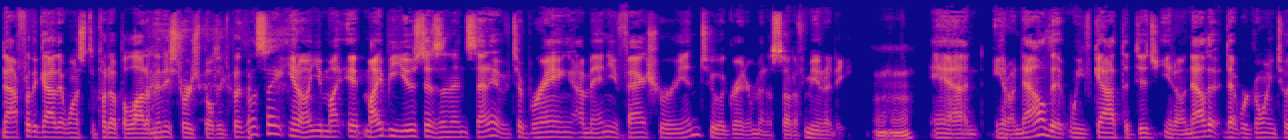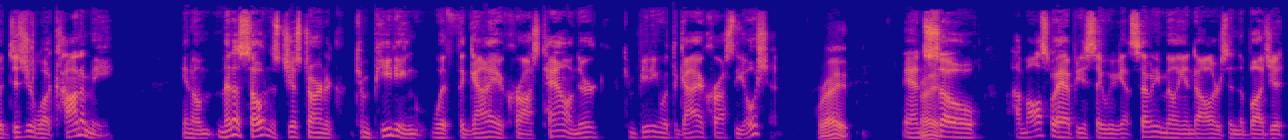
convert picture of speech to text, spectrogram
Not for the guy that wants to put up a lot of mini storage buildings, but let's say, you know, you might it might be used as an incentive to bring a manufacturer into a greater Minnesota community. hmm And, you know, now that we've got the dig, you know, now that, that we're going to a digital economy, you know, Minnesotans just aren't competing with the guy across town. They're competing with the guy across the ocean. right And Right. so I'm also happy to say we've got $70 million in the budget,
